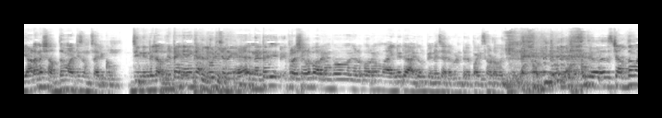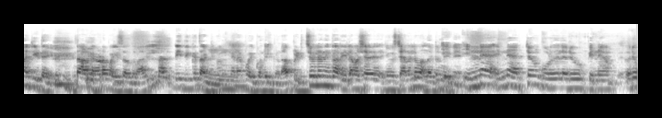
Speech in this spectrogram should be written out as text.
ഇയാളെന്നെ ശബ്ദം മാറ്റി സംസാരിക്കും. ജിന്നിന്റെ ശബ്ദം എന്നിട്ട് എങ്ങനെയാ പ്രശ്നങ്ങൾ പറയുമ്പോ ഇയാൾ പറയും അതിനൊരു ആയിരം റുപ്യന്റെ ചെലവുണ്ട് പൈസ അവിടെ പറ്റില്ല ശബ്ദം മാറ്റിയിട്ടേ എന്നിട്ട് ആൾക്കാരോടെ പൈസ വെക്കും നല്ല രീതിക്ക് തട്ടിപ്പ് ഇങ്ങനെ പോയിക്കൊണ്ടിരിക്കുന്നുണ്ട്. ആ പിടിച്ചില്ല നിങ്ങൾക്ക് അറിയില്ല പക്ഷെ ന്യൂസ് ചാനലിൽ വന്നിട്ടുണ്ട് ഇനി. ഇന്നെ ഇന്നെ ഏറ്റവും കൂടുതൽ ഒരു പിന്നെ ഒരു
